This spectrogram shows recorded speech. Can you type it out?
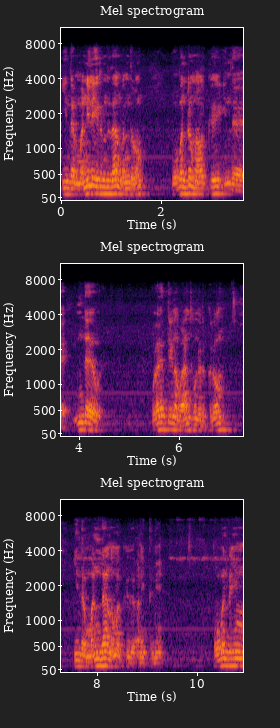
இந்த மண்ணிலே இருந்து தான் வந்தோம். ஒவ்வொன்றும் நமக்கு இந்த இந்த உலகத்தில் நாம் வாழ்ந்து கொண்டிருக்கிறோம். இந்த மண் தான் நமக்கு அனைத்துமே. ஒவ்வொன்றையும்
